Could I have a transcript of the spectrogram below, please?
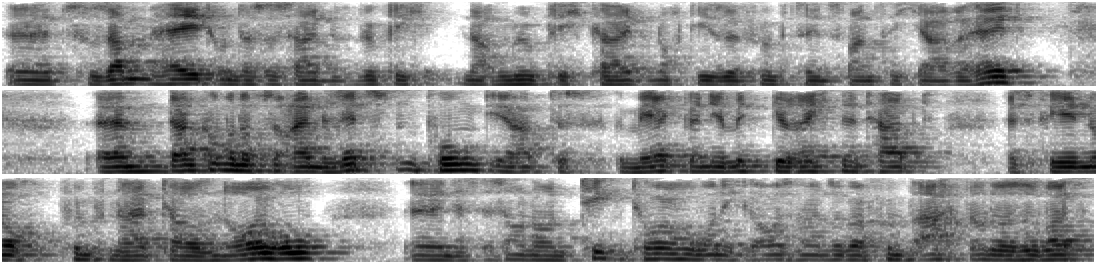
äh, zusammenhält und dass es halt wirklich nach Möglichkeit noch diese 15, 20 Jahre hält. Ähm, dann kommen wir noch zu einem letzten Punkt. Ihr habt es gemerkt, wenn ihr mitgerechnet habt. Es fehlen noch 5.500 Euro. Äh, das ist auch noch ein Ticken teurer geworden. Ich glaube, es waren sogar 5,8 oder sowas.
